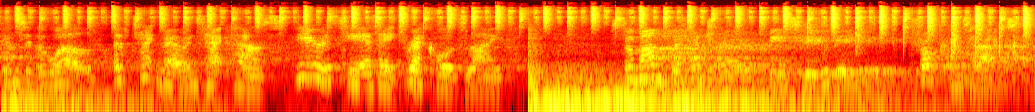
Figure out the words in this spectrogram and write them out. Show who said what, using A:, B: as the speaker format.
A: Welcome to the world of techno and tech house. Here is TSH Records Live.
B: Samantha Hedgerow, B2B,
C: Trockentakt.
